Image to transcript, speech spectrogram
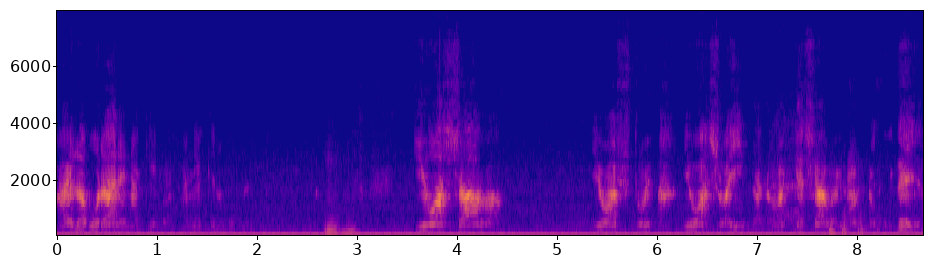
a elaborar naquele, naquele momento. Uhum. Eu achava, eu acho, eu acho ainda, não é que achava, não, não mudei,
